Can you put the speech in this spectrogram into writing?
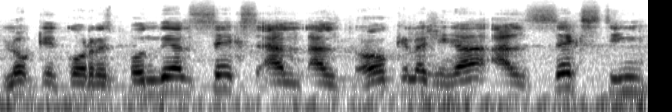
lo que corresponde al sex, al, al oh, que la chingada, al sexting.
